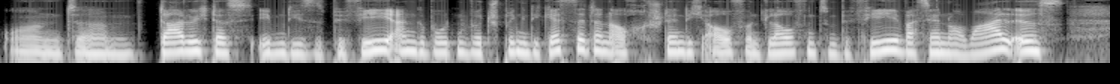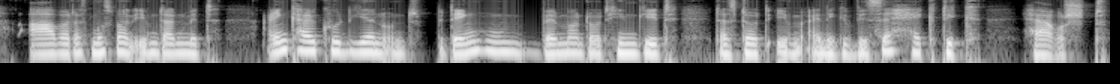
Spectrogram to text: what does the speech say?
Und ähm, dadurch, dass eben dieses Buffet angeboten wird, springen die Gäste dann auch ständig auf und laufen zum Buffet, was ja normal ist. Aber das muss man eben dann mit einkalkulieren und bedenken, wenn man dorthin geht, dass dort eben eine gewisse Hektik herrscht.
